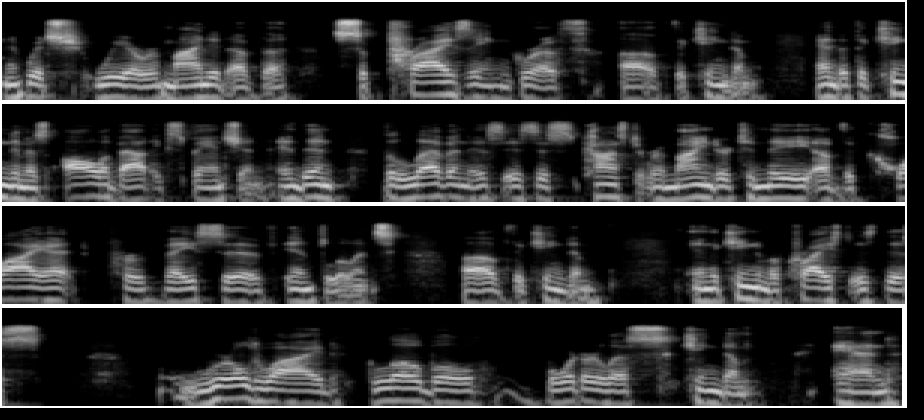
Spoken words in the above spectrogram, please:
in which we are reminded of the surprising growth of the kingdom and that the kingdom is all about expansion. And then the leaven is, is this constant reminder to me of the quiet, pervasive influence of the kingdom. And the kingdom of Christ is this worldwide, global, borderless kingdom. And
